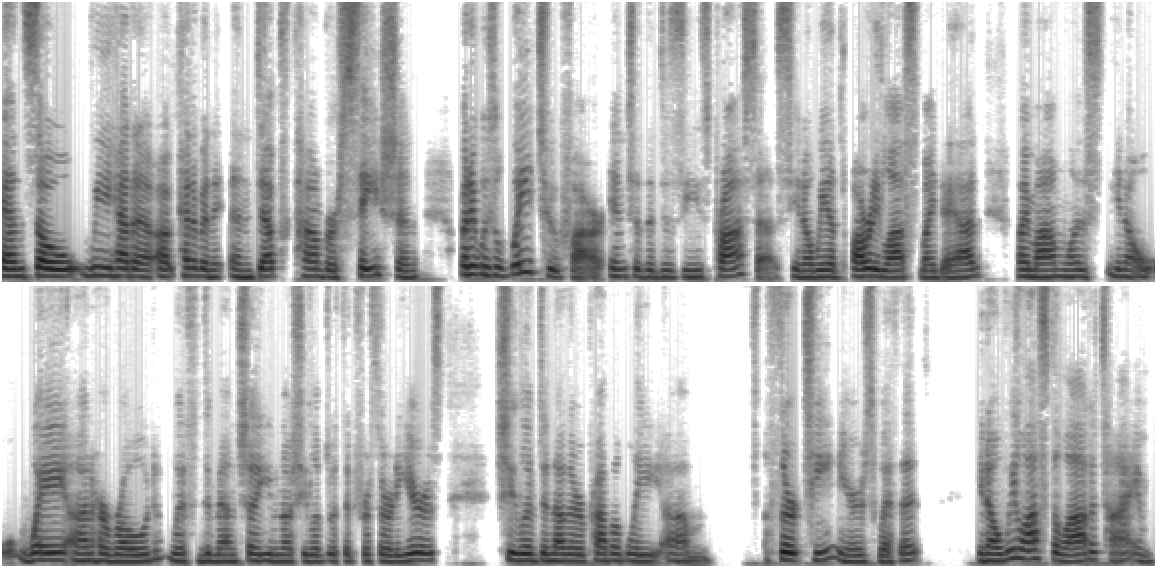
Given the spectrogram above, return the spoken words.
And so we had a, a kind of an in-depth conversation but it was way too far into the disease process. You know, we had already lost my dad. My mom was, you know, way on her road with dementia, even though she lived with it for 30 years. She lived another probably um, 13 years with it. You know, we lost a lot of time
